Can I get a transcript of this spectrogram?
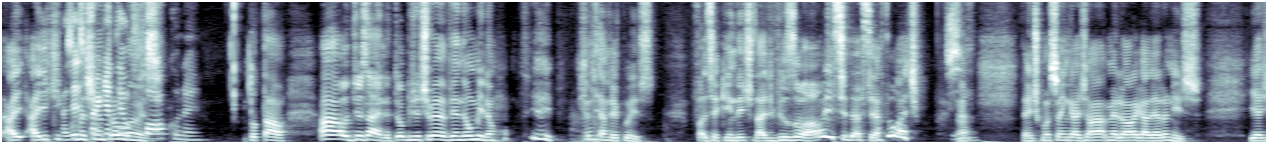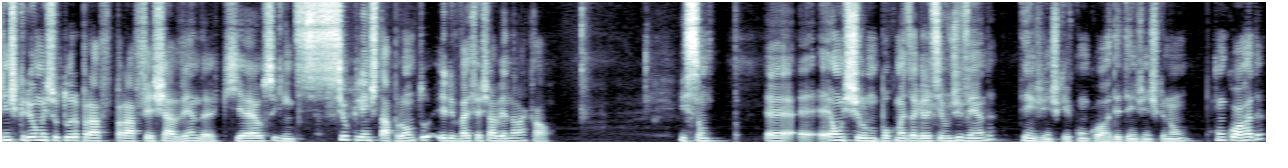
aí, aí que Às vezes começou a entrar até o o lance. foco, né? Total. Ah, o designer, teu objetivo é vender um milhão. E aí, o que tem a ver com isso? Fazer aqui identidade visual e se der certo, ótimo. né? Então a gente começou a engajar melhor a galera nisso. E a gente criou uma estrutura para fechar a venda, que é o seguinte: se o cliente está pronto, ele vai fechar a venda na cal. E são, é, é um estilo um pouco mais agressivo de venda. Tem gente que concorda e tem gente que não concorda.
